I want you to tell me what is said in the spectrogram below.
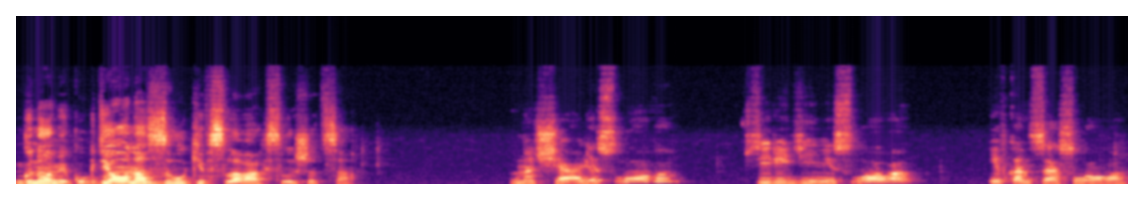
гномику, где у нас звуки в словах слышатся? В начале слова, в середине слова и в конце слова.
